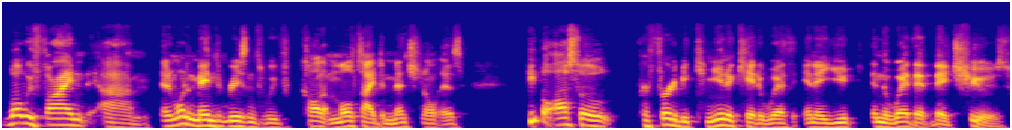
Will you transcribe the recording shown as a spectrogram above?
what we find, um, and one of the main reasons we've called it multidimensional is people also prefer to be communicated with in a in the way that they choose.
